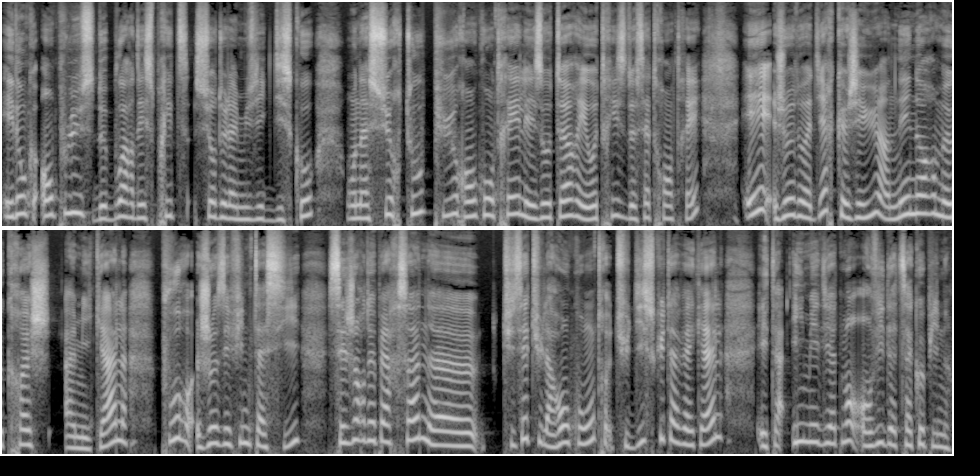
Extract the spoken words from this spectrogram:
Et donc, en plus de boire des spritz sur de la musique disco, on a surtout pu rencontrer les auteurs et autrices de cette rentrée. Et je dois dire que j'ai eu un énorme crush amical pour Joséphine Tassi. C'est le genre de personne, euh, tu sais, tu la rencontres, tu discutes avec elle et tu as immédiatement envie d'être sa copine.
